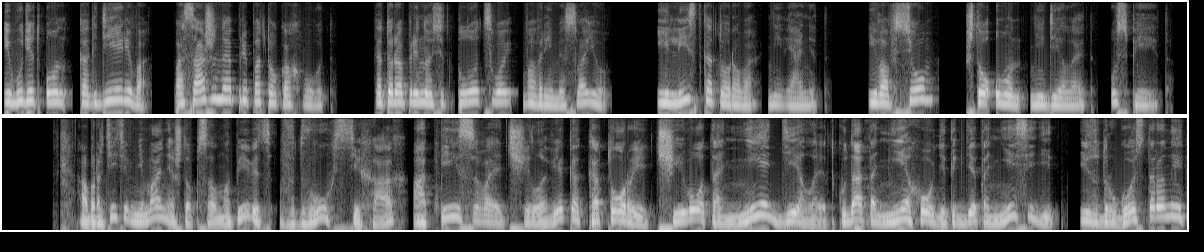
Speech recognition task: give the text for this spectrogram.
И будет он, как дерево, посаженное при потоках вод, которое приносит плод свой во время свое, и лист которого не вянет. И во всем, что он не делает, успеет. Обратите внимание, что псалмопевец в двух стихах описывает человека, который чего-то не делает, куда-то не ходит и где-то не сидит. И с другой стороны,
